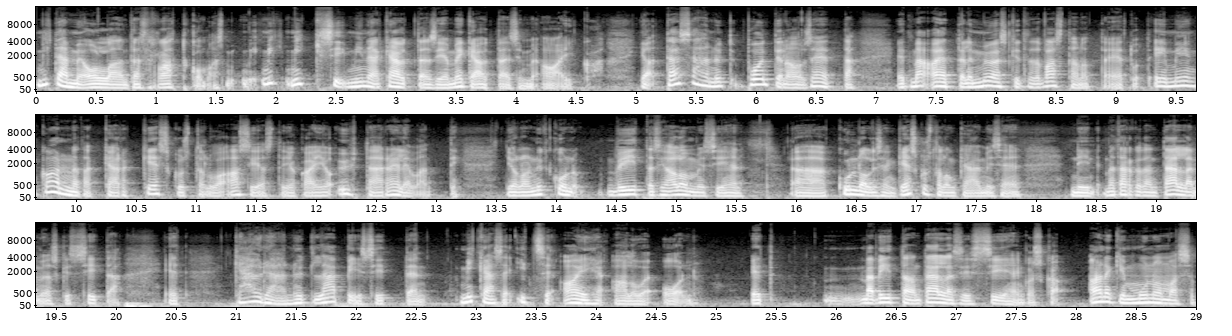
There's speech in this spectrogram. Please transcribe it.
mitä me ollaan tässä ratkomassa, mi, miksi minä käyttäisin ja me käyttäisimme aikaa. Ja tässähän nyt pointtina on se, että, että mä ajattelen myöskin tätä vastaanottajia, että ei meidän kannata käydä keskustelua asiasta, joka ei ole yhtään relevantti. Jolloin nyt kun viittasi alummin siihen ää, kunnollisen keskustelun käymiseen, niin mä tarkoitan tällä myöskin sitä, että käydään nyt läpi sitten, mikä se itse aihealue on. Et mä viittaan tällä siis siihen, koska ainakin mun omassa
